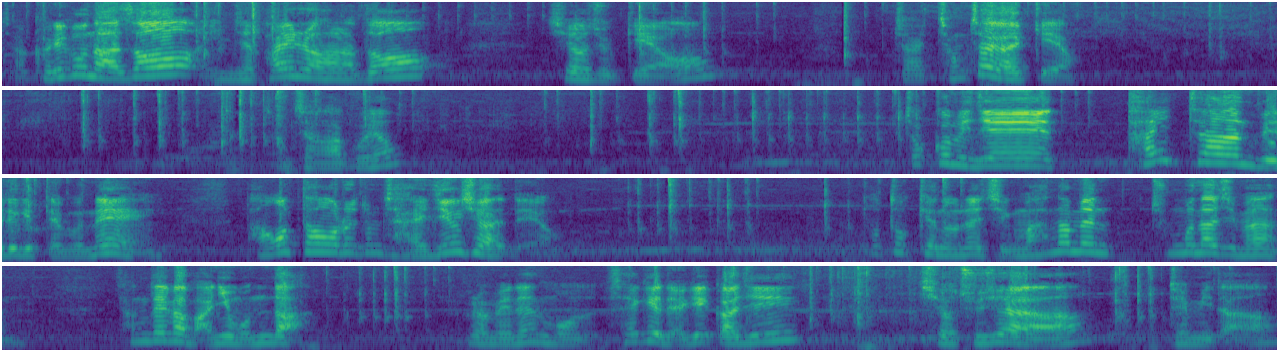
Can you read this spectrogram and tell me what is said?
자, 그리고 나서 이제 파일럿 하나 더 지어줄게요. 자, 정착 갈게요. 정착하고요. 조금 이제 타이트한 빌드이기 때문에 방어 타워를 좀 잘 지으셔야 돼요. 포토캐논은 지금 하나면 충분하지만 상대가 많이 온다. 그러면은 뭐 3개, 4개까지 지어주셔야 됩니다.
